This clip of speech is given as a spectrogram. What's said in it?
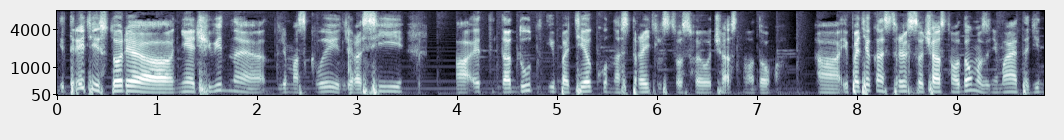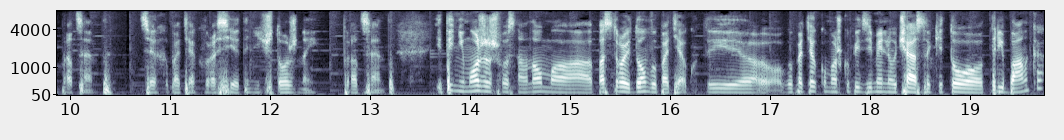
И третья история, неочевидная для Москвы и для России, а, это дадут ипотеку на строительство своего частного дома. А, ипотека на строительство частного дома занимает 1%. всех ипотек в России, это ничтожный процент. И ты не можешь в основном а, построить дом в ипотеку. Ты э, в ипотеку можешь купить земельный участок, и то три банка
